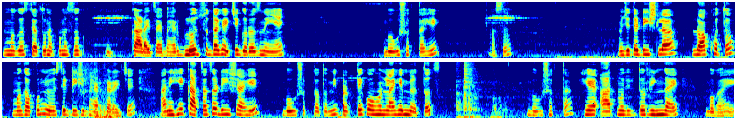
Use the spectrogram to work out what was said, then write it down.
मगच त्यातून आपण असं काढायचं आहे बाहेर ग्लोव्हसुद्धा घ्यायची गरज नाही आहे बघू शकता हे असं. म्हणजे त्या डिशला लॉक होतं मग आपण व्यवस्थित डिश बाहेर काढायची आहे आणि हे काचाचं डिश आहे बघू शकता तुम्ही. प्रत्येक ओव्हनला हे मिळतंच. बघू शकता. हे आतमध्ये तो रिंग आहे. बघा हे.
